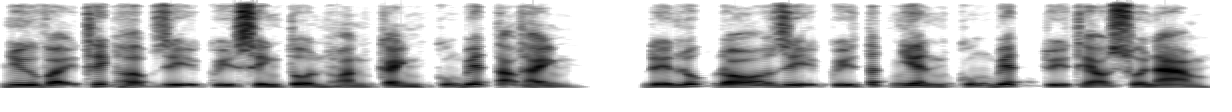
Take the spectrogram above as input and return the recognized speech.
như vậy thích hợp dị quỷ sinh tồn hoàn cảnh cũng biết tạo thành, đến lúc đó dị quỷ tất nhiên cũng biết tùy theo xuôi nam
